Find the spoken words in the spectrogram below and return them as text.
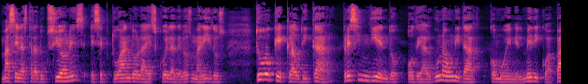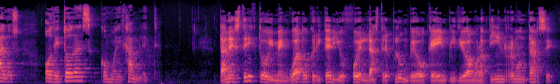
mas en las traducciones, exceptuando la escuela de los maridos, tuvo que claudicar, prescindiendo o de alguna unidad, como en el médico a palos, o de todas, como en Hamlet. Tan estricto y menguado criterio fue el lastre plúmbeo que impidió a Moratín remontarse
